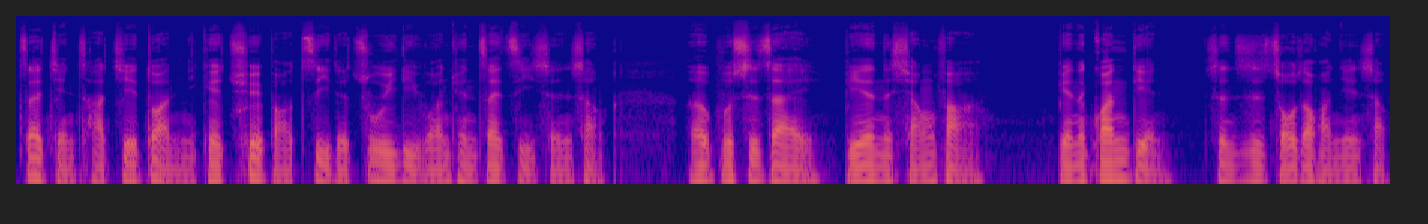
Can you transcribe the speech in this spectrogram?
在检查阶段，你可以确保自己的注意力完全在自己身上，而不是在别人的想法、别人的观点。甚至是周遭环境上，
